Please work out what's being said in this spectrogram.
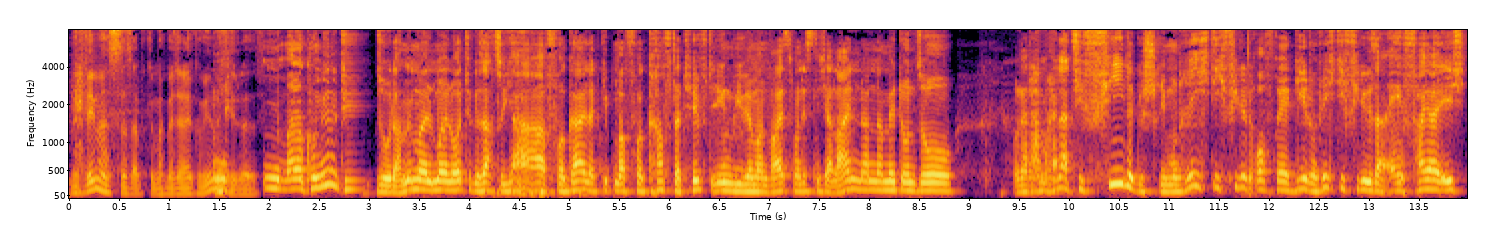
Mit wem hast du das abgemacht? Mit deiner Community oder was? mit meiner Community so, da haben immer, immer Leute gesagt so, ja, voll geil, das gibt mal voll Kraft, das hilft irgendwie, wenn man weiß, man ist nicht allein dann damit und so. Und dann haben relativ viele geschrieben und richtig viele drauf reagiert und richtig viele gesagt, ey, feier ich,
